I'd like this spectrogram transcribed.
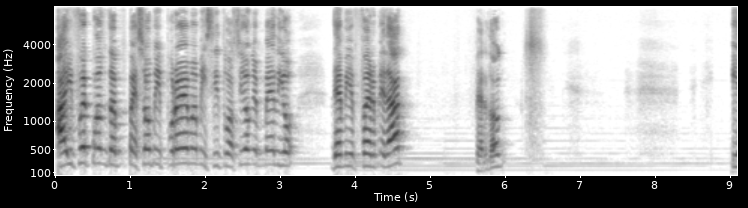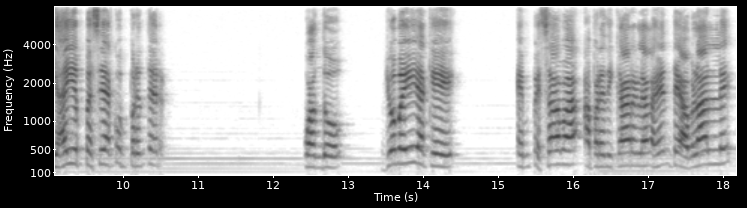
Ahí fue cuando empezó mi prueba, mi situación en medio de mi enfermedad. Perdón. Y ahí empecé a comprender. Cuando yo veía que empezaba a predicarle a la gente, a hablarle,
